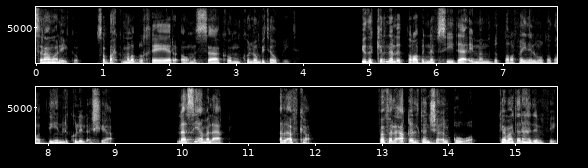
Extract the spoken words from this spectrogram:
السلام عليكم. صبحكم الله بالخير أو مساكم كل بتوقيته يذكرنا الاضطراب النفسي دائما بالطرفين المتضادين لكل الأشياء. لا سيما العقل الأفكار. ففي العقل تنشأ القوة كما تنهدم فيه.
